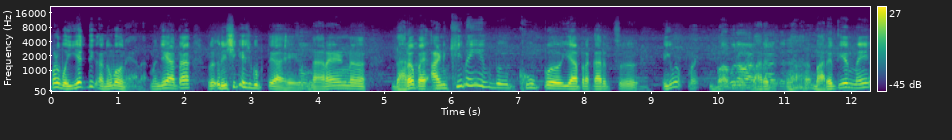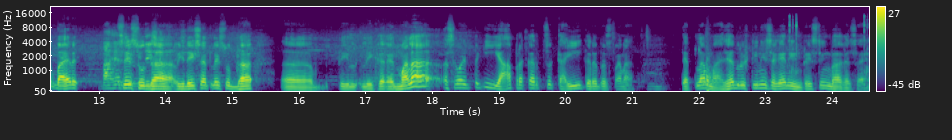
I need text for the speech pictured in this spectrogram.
पण वैयक्तिक अनुभव नाही आला. म्हणजे आता र- ऋषिकेश गुप्ते आहे नारायण अ, धारप आहे. आणखीनही ब- खूप या प्रकारचं ब- बाबूराव भारत. हा, भारतीय नाही बाहेर बाहेरचे, सुद्धा विदेशातले सुद्धा ते लेखक आहेत. मला असं वाटतं की या प्रकारचं काही करत असताना त्यातला माझ्या दृष्टीने सगळ्यात इंटरेस्टिंग भाग असा आहे.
